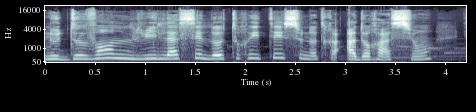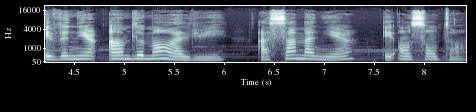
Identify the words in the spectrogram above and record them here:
Nous devons lui laisser l'autorité sur notre adoration et venir humblement à lui, à sa manière et en son temps.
